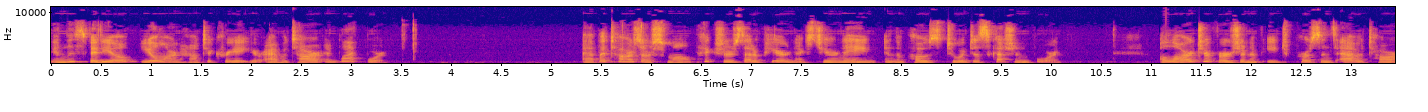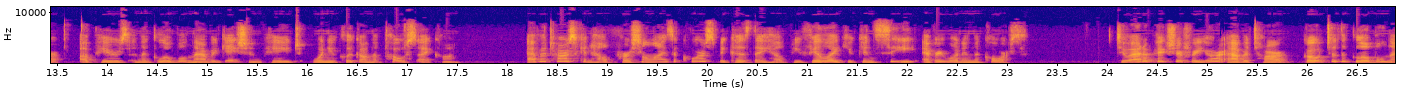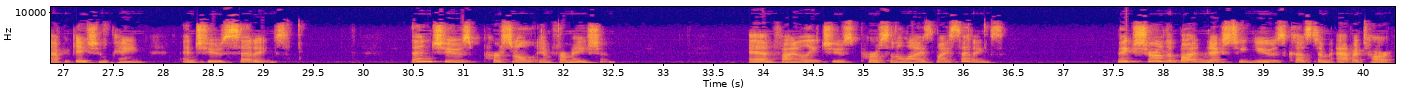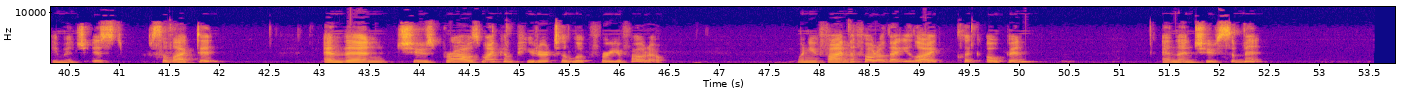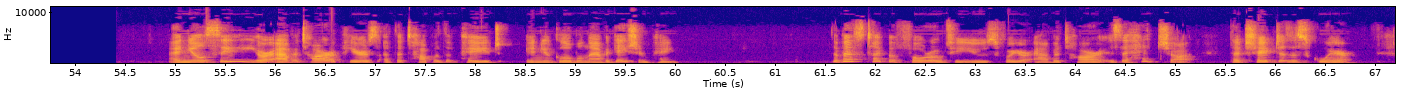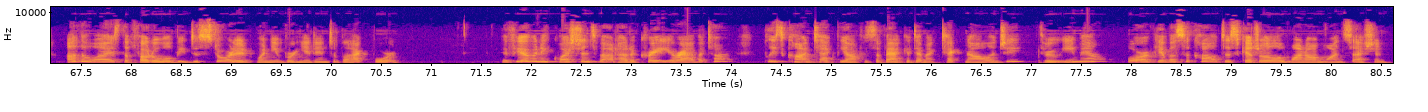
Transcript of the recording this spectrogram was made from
In this video, you'll learn how to create your avatar in Blackboard. Avatars are small pictures that appear next to your name in the post to a discussion board. A larger version of each person's avatar appears in the global navigation page when you click on the post icon. Avatars can help personalize a course because they help you feel like you can see everyone in the course. To add a picture for your avatar, go to the global navigation pane and choose Settings. Then choose Personal Information. And finally, choose Personalize My Settings. Make sure the button next to Use Custom Avatar Image is selected, and then choose Browse My Computer to look for your photo. When you find the photo that you like, click Open, and then choose Submit. And you'll see your avatar appears at the top of the page in your global navigation pane. The best type of photo to use for your avatar is a headshot that's shaped as a square. Otherwise, the photo will be distorted when you bring it into Blackboard. If you have any questions about how to create your avatar, please contact the Office of Academic Technology through email or give us a call to schedule a one-on-one -on -one session.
